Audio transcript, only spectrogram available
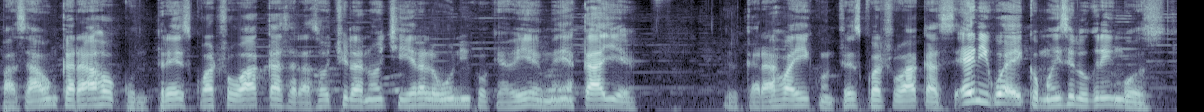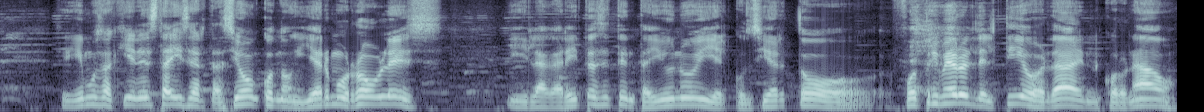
pasaba un carajo con tres, cuatro vacas a las 8 de la noche y era lo único que había en media calle. El carajo ahí con tres, cuatro vacas. Anyway, como dicen los gringos, seguimos aquí en esta disertación con don Guillermo Robles. y la Garita 71 y el concierto fue primero el del tío, ¿verdad? En Coronado.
